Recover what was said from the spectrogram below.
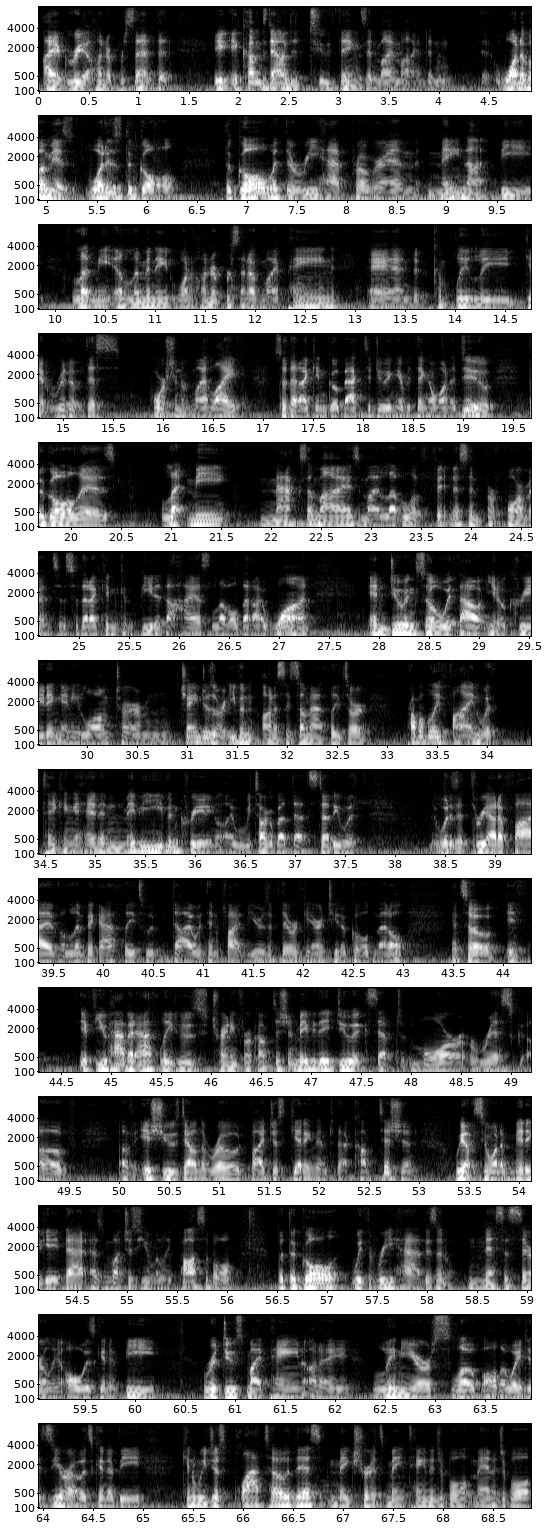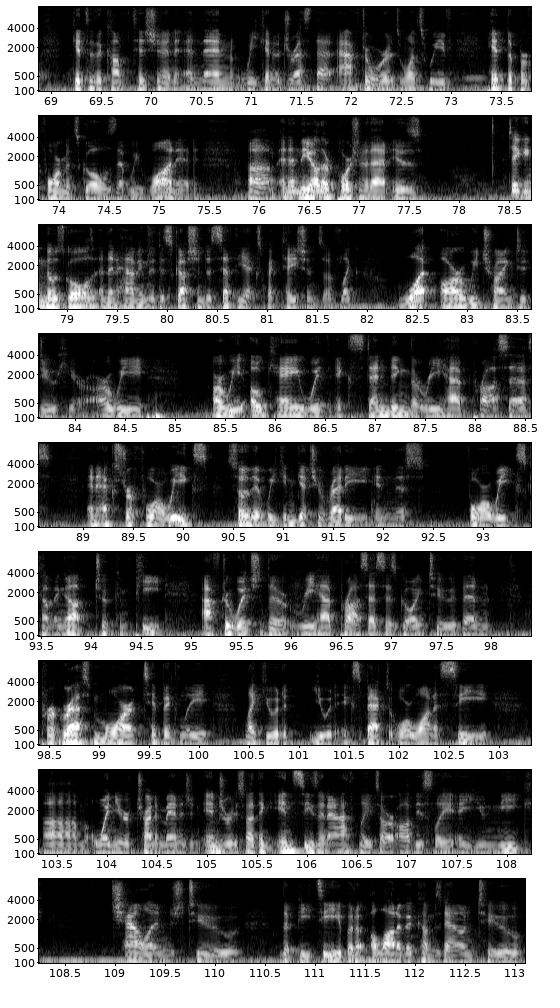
I agree 100% that it, it comes down to two things in my mind. And one of them is what is the goal? The goal with the rehab program may not be let me eliminate 100% of my pain and completely get rid of this portion of my life so that I can go back to doing everything I want to do. The goal is let me maximize my level of fitness and performance so that I can compete at the highest level that I want and doing so without, you know, creating any long-term changes or even honestly some athletes are probably fine with taking a hit and maybe even creating like we talk about that study with what is it three out of five olympic athletes would die within five years if they were guaranteed a gold medal and so if if you have an athlete who's training for a competition maybe they do accept more risk of of issues down the road by just getting them to that competition we obviously want to mitigate that as much as humanly possible but the goal with rehab isn't necessarily always going to be reduce my pain on a linear slope all the way to zero. It's going to be can we just plateau this, make sure it's maintainable, manageable, get to the competition, and then we can address that afterwards once we've hit the performance goals that we wanted. Um, and then the other portion of that is taking those goals and then having the discussion to set the expectations of like, what are we trying to do here? Are we are we okay with extending the rehab process an extra four weeks so that we can get you ready in this four weeks coming up to compete, after which the rehab process is going to then progress more typically like you would you would expect or want to see um, when you're trying to manage an injury. So I think in-season athletes are obviously a unique challenge to the PT, but a lot of it comes down to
